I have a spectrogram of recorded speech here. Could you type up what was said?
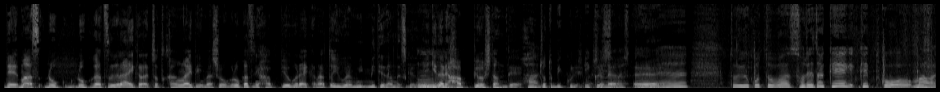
でまあ6、6月ぐらいからちょっと考えてみましょう、6月に発表ぐらいかなというふうに見てたんですけども、うん、いきなり発表したんで、ちょっとびっくりしましたね。びっくりしましたね。えーということは、それだけ結構、まあ、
